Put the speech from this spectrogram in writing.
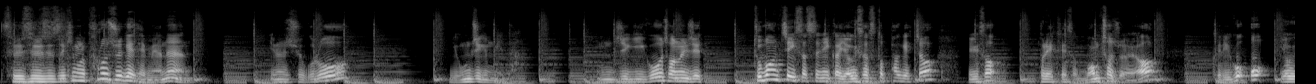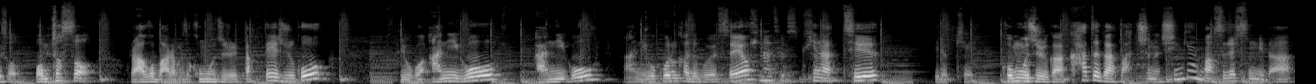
슬슬슬슬 힘을 풀어주게 되면은 이런 식으로 움직입니다. 움직이고 저는 이제 두 번째 있었으니까 여기서 스톱하겠죠? 여기서 브레이크에서 멈춰줘요. 그리고 어 여기서 멈췄어 라고 말하면서 고무줄을 딱 떼주고 요거 아니고 아니고 아니고 그런 카드 뭐였어요? 피나트였습니다. 퀴나트 이렇게 고무줄과 카드가 맞추는 신기한 마술이었습니다.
